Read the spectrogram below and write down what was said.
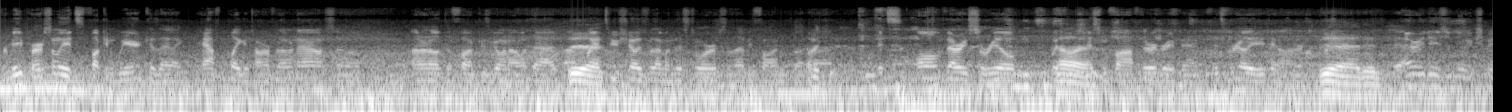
For me personally, it's fucking weird because I like have to play guitar for them now, so. I don't know what the fuck is going on with that. I'm Yeah. playing two shows for them on this tour, so that'd be fun. But uh, Fuck it's all very surreal with Hell yeah. Kiss and Pop. They're a great band. It's really an honor. Yeah, dude. Yeah. Every day's a new experience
